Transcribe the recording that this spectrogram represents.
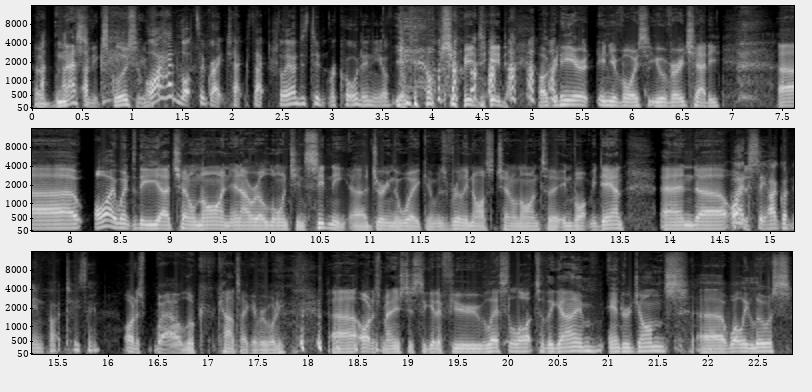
a massive exclusive. I had lots of great chats actually. I just didn't record any of them. Yeah, I'm sure you did. I could hear it in your voice that you were very chatty. Uh, I went to the uh, Channel 9 NRL launch in Sydney uh, during the week, and it was really nice of Channel 9 to invite me down. And uh, I Glad to see I got an invite too, Sam. I just, wow, look, can't take everybody. Uh, I just managed just to get a few lesser lights of the game. Andrew Johns, uh, Wally Lewis,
